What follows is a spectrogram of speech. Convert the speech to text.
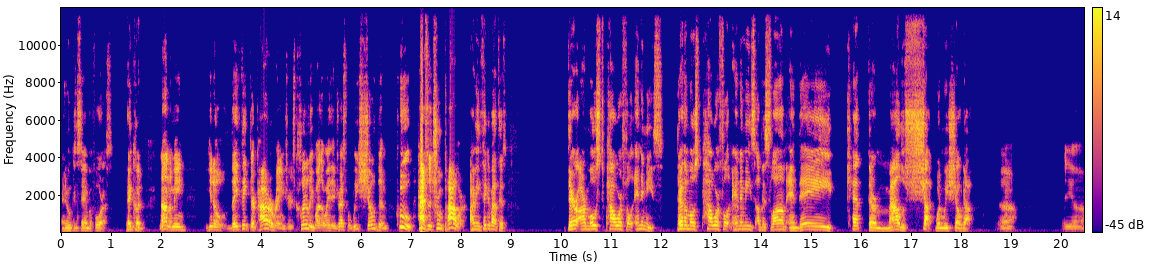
And who can stand before us? They couldn't. None. I mean, you know, they think they're Power Rangers, clearly by the way they dress, but we showed them who has the true power. I mean, think about this. They're our most powerful enemies. They're the most powerful enemies of Islam, and they kept their mouths shut when we showed up. Yeah. They, uh,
